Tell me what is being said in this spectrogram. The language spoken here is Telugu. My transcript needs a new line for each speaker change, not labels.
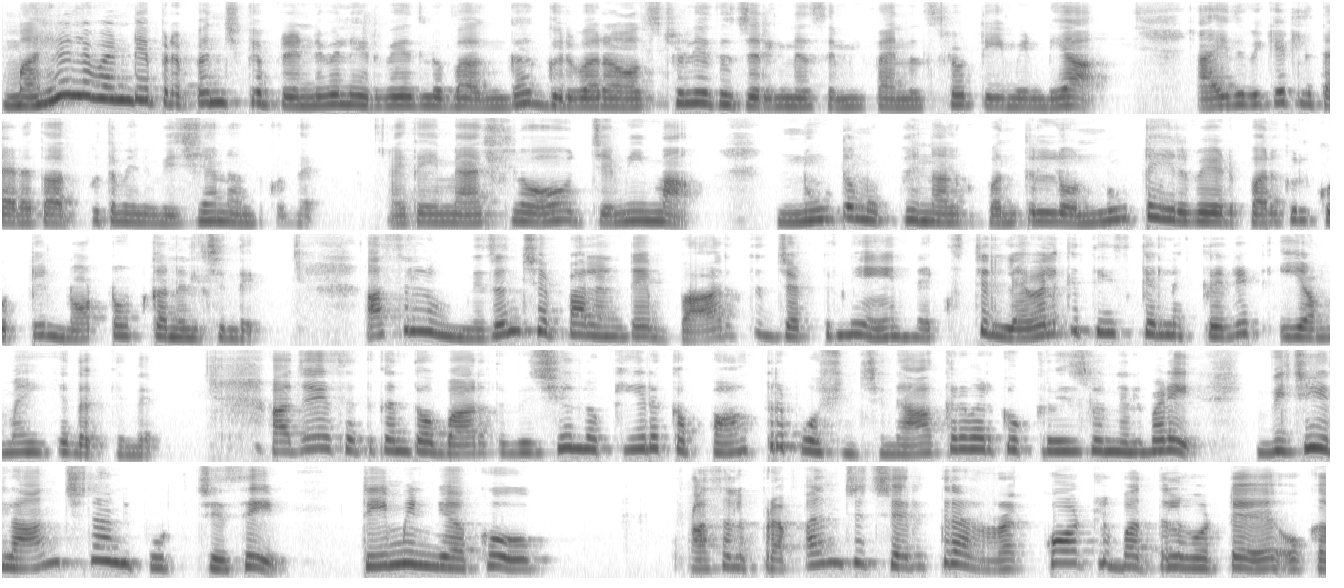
మహిళల వన్డే ప్రపంచ కప్ రెండు వేల ఇరవై ఐదులో భాగంగా గురువారం ఆస్ట్రేలియాతో జరిగిన సెమీఫైనల్స్లో టీమిండియా ఐదు వికెట్ల తేడాతో అద్భుతమైన విజయాన్ని అందుకుంది. అయితే ఈ మ్యాచ్లో జమీమా నూట ముప్పై నాలుగు బంతుల్లో నూట ఇరవై ఏడు పరుగులు కొట్టి నాట్అవుట్గా నిలిచింది. అసలు నిజం చెప్పాలంటే భారత జట్టుని నెక్స్ట్ లెవెల్కి తీసుకెళ్ళిన క్రెడిట్ ఈ అమ్మాయికే దక్కింది. అజయ శతకంతో భారత విజయంలో కీలక పాత్ర పోషించింది. ఆఖరి వరకు క్రీజ్లో నిలబడి విజయ లాంఛనాన్ని పూర్తి చేసి టీమిండియాకు అసలు ప్రపంచ చరిత్ర రికార్డులు బద్దలు కొట్టే ఒక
